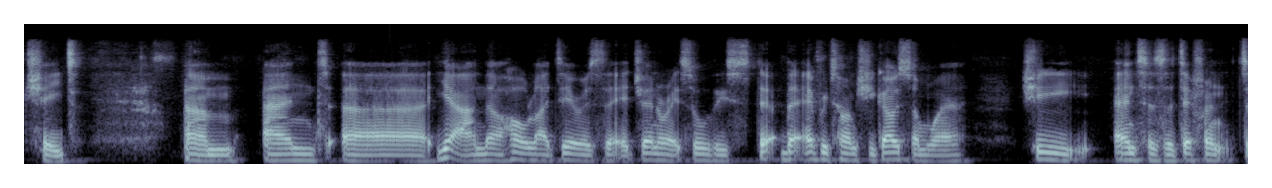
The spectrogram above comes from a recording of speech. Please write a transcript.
cheat. Um, and uh, yeah, and the whole idea is that it generates all these st- that every time she goes somewhere, she enters a different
